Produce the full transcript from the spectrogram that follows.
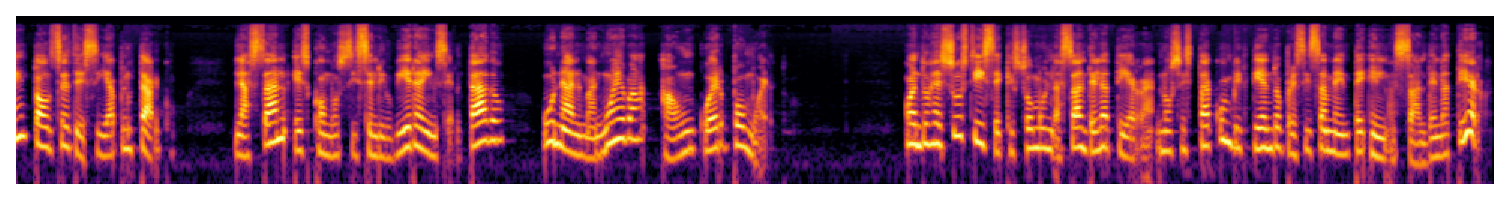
Entonces decía Plutarco, la sal es como si se le hubiera insertado un alma nueva a un cuerpo muerto. Cuando Jesús dice que somos la sal de la tierra, nos está convirtiendo precisamente en la sal de la tierra.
